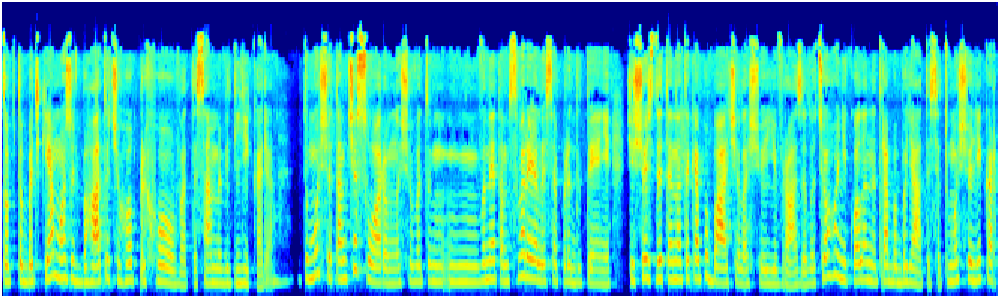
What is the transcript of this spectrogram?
Тобто батьки можуть багато чого приховувати саме від лікаря. Тому що там чи соромно, що вони там сварилися при дитині, чи щось дитина таке побачила, що її вразило. Цього ніколи не треба боятися, тому що лікар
